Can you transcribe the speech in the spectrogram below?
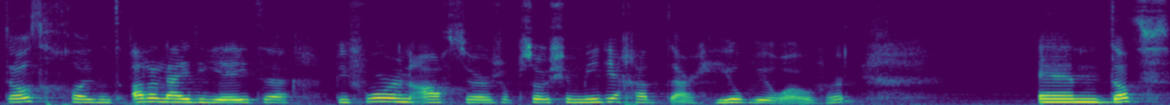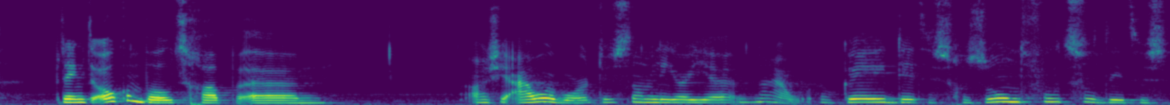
doodgegooid met allerlei diëten, before en afters. Op social media gaat daar heel veel over. En dat brengt ook een boodschap um, als je ouder wordt. Dus dan leer je, nou oké, dit is gezond voedsel, dit is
